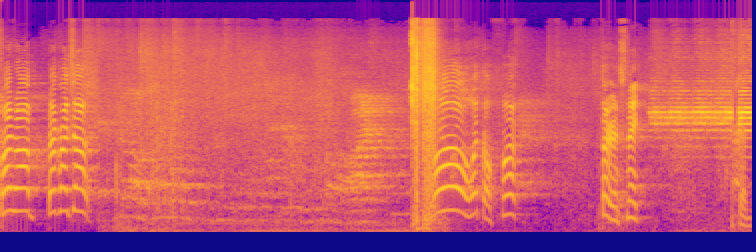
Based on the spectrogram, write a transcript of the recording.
Bye, Rob! Back right's out! Oh, what the fuck? A snake. Good.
